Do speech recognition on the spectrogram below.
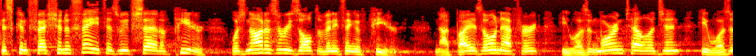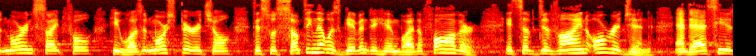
This confession of faith, as we've said, of Peter, was not as a result of anything of Peter. Not by his own effort. He wasn't more intelligent. He wasn't more insightful. He wasn't more spiritual. This was something that was given to him by the Father. It's of divine origin. And as he is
